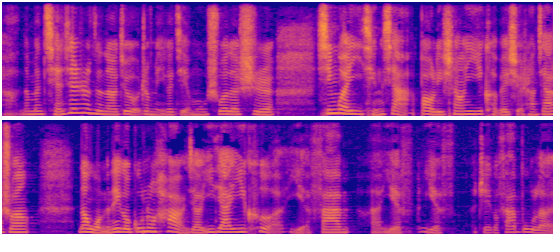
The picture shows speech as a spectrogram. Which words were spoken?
啊。那么前些日子呢，就有这么一个节目，说的是新冠疫情下暴力伤医可谓雪上加霜。那我们那个公众号叫“一加一课”也发啊，也也这个发布了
